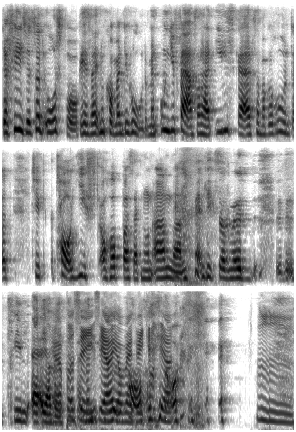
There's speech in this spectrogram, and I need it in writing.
Det finns ett sådant ordspråk, jag nu kommer jag inte ihåg det, men ungefär så här ilska är som att gå runt och typ ta gift och hoppas att någon annan liksom eh, trill, äh, jag vet ja, precis, inte, ja, jag vet vilket. Ja. Mm.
